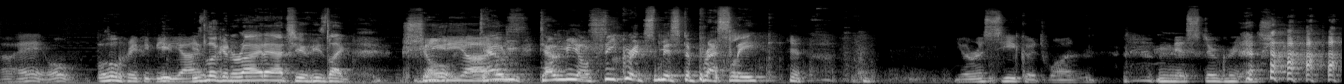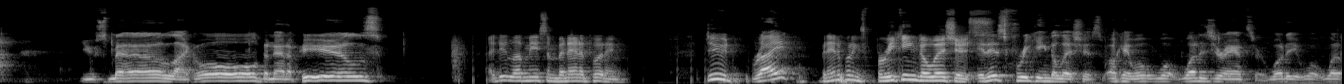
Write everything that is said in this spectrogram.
Oh hey, oh, Oh, creepy beady eyes. He's looking right at you. He's like, "Show, tell me, tell me your secrets, Mister Presley." You're a secret one, Mr. Grinch. You smell like old banana peels. I do love me some banana pudding. Dude, right? Banana pudding's freaking delicious. It is freaking delicious. Okay, well, what, what is your answer? What do you, what, what?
